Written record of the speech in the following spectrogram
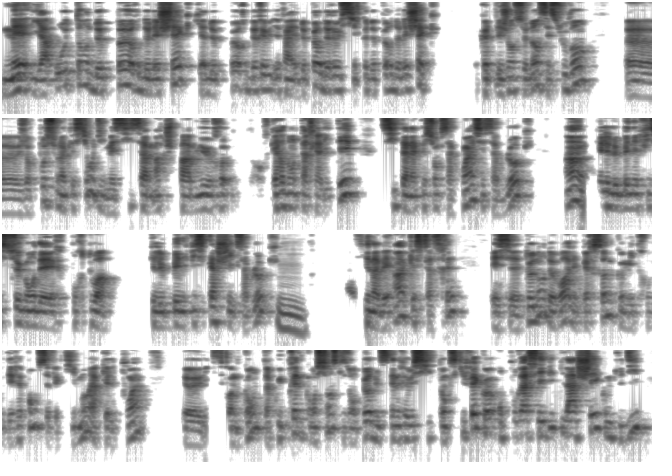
Mais il y a autant de peur de l'échec qu'il y a de peur de enfin de peur de réussir que de peur de l'échec. Quand les gens se lancent et souvent euh, je leur pose sur la question, je dis, mais si ça marche pas mieux, regardons ta réalité, si tu as l'impression que ça coince et ça bloque, un, quel est le bénéfice secondaire pour toi? Quel est le bénéfice caché que ça bloque? Hmm. S'il y en avait un, qu'est-ce que ça serait? Et c'est étonnant de voir les personnes comme ils trouvent des réponses, effectivement, à quel point euh, ils se rendent compte, d'un coup ils prennent conscience qu'ils ont peur d'une certaine réussite. Donc ce qui fait qu'on pourrait assez vite lâcher, comme tu dis,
